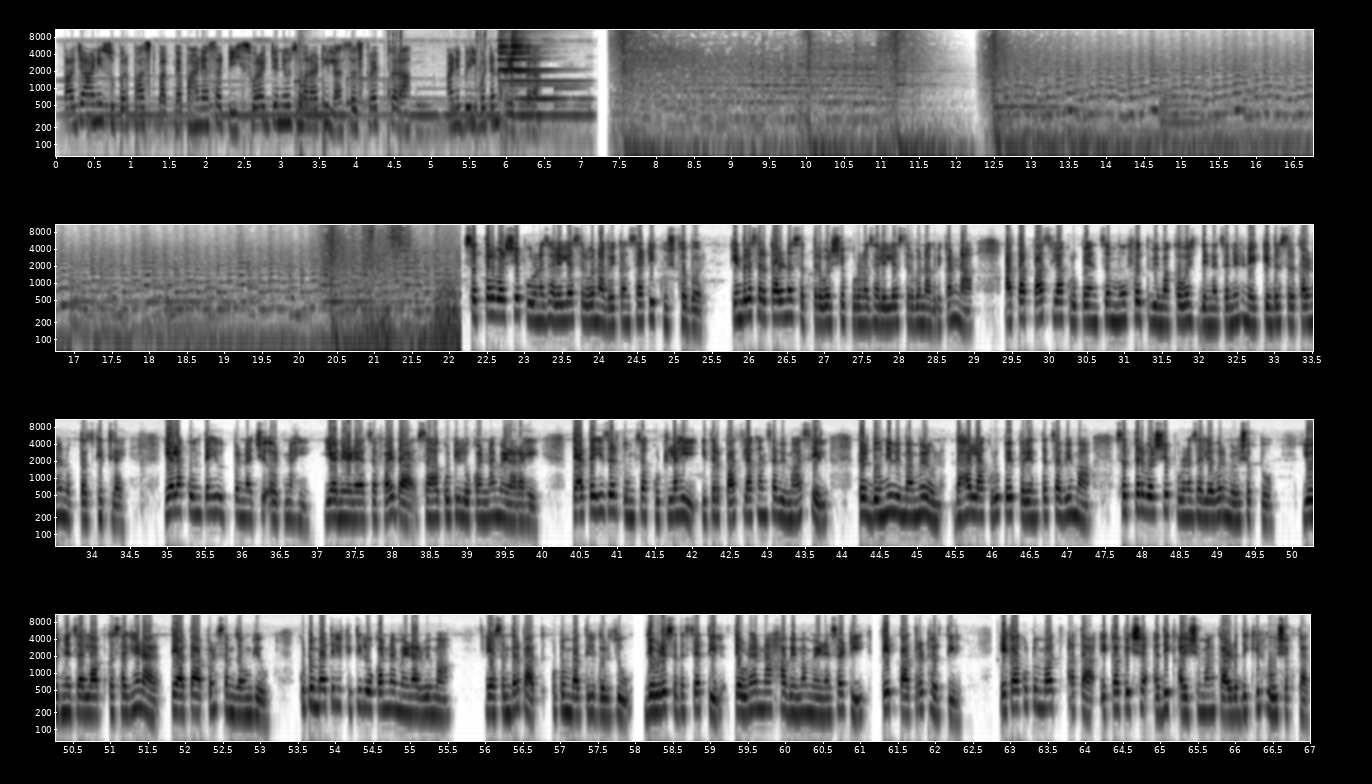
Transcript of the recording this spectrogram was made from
ताज्या आणि सुपरफास्ट बातम्या पाहण्यासाठी स्वराज्य न्यूज मराठीला सबस्क्राईब करा आणि बेल बटन प्रेस करा. सत्तर वर्षे पूर्ण झालेल्या सर्व नागरिकांसाठी खुशखबर. केंद्र सरकारनं सत्तर वर्षे पूर्ण झालेल्या सर्व नागरिकांना आता पाच लाख रुपयांचं मोफत विमा कवच देण्याचा निर्णय केंद्र सरकारनं नुकताच घेतलाय. याला कोणत्याही उत्पन्नाची अट नाही. या निर्णयाचा फायदा सहा कोटी लोकांना मिळणार आहे. त्यातही जर तुमचा कुठलाही इतर पाच लाखांचा विमा असेल तर दोन्ही विमा मिळून दहा लाख रुपये पर्यंतचा विमा सत्तर वर्षे पूर्ण झाल्यावर मिळू शकतो. योजनेचा लाभ कसा घेणार ते आता आपण समजावून घेऊ. कुटुंबातील किती लोकांना मिळणार विमा? या संदर्भात कुटुंबातील गरजू जेवढे सदस्यातील तेवढ्यांना हा विमा मिळण्यासाठी ते पात्र ठरतील. एका कुटुंबात आता एकापेक्षा अधिक आयुष्यमान कार्ड देखील होऊ शकतात.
